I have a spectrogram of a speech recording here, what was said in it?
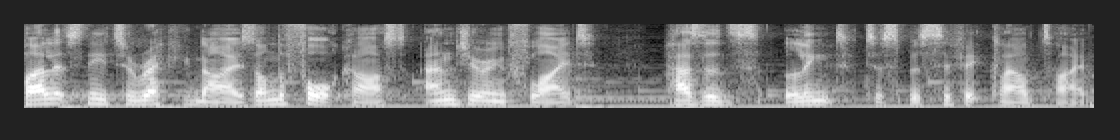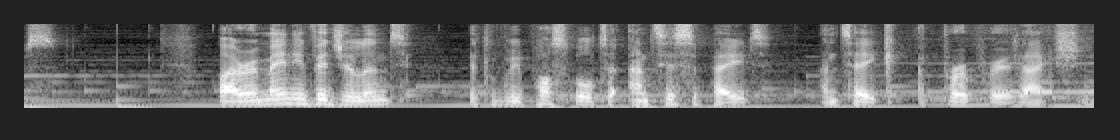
Pilots need to recognize on the forecast and during flight hazards linked to specific cloud types. By remaining vigilant, it will be possible to anticipate and take appropriate action.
